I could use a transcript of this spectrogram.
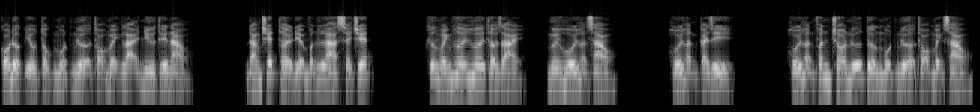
có được yêu tộc một nửa thọ mệnh lại như thế nào. Đáng chết thời điểm vẫn là sẽ chết. Khương ánh hơi hơi thở dài, ngươi hối hận sao? Hối hận cái gì? Hối hận phân cho nữ tưởng một nửa thọ mệnh sao?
